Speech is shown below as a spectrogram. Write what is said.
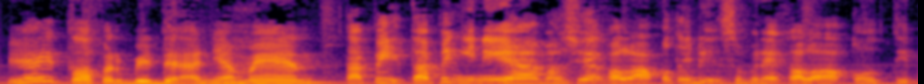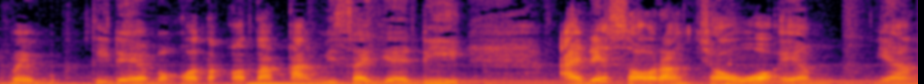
ya itulah perbedaannya men tapi tapi gini ya maksudnya kalau aku tidak sebenarnya kalau aku tipe tidak yang mengkotak-kotakan bisa jadi ada seorang cowok yang yang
